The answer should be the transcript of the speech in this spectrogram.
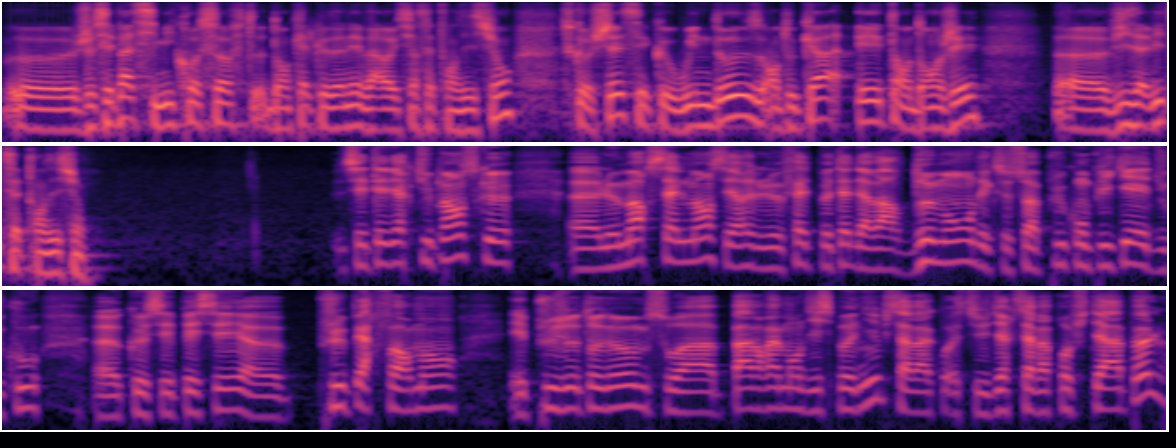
je sais pas si Microsoft dans quelques années va réussir cette transition. Ce que je sais c'est que Windows en tout cas est en danger vis à -vis de cette transition. C'est-à-dire que tu penses que le morcellement, c'est-à-dire le fait peut-être d'avoir deux mondes et que ce soit plus compliqué et du coup que ces PC plus performants et plus autonomes soient pas vraiment disponibles, ça va quoi Tu veux dire que ça va profiter à Apple?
